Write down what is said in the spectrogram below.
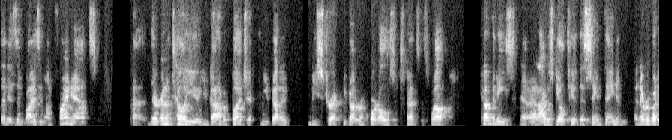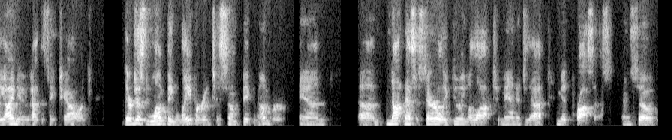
that is advising on finance, uh, they're going to tell you you've got to have a budget and you've got to be strict. You've got to record all those expenses. Well, companies, and I was guilty of this same thing, and, and everybody I knew had the same challenge. They're just lumping labor into some big number, and um, not necessarily doing a lot to manage that mid process. And so,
